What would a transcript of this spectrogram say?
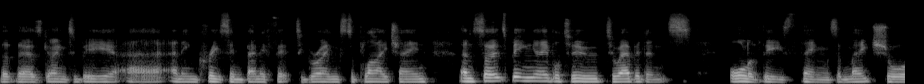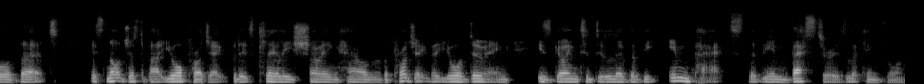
that there's going to be uh, an increase in benefit to growing supply chain. And so it's being able to, to evidence all of these things and make sure that it's not just about your project, but it's clearly showing how the project that you're doing is going to deliver the impacts that the investor is looking for.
